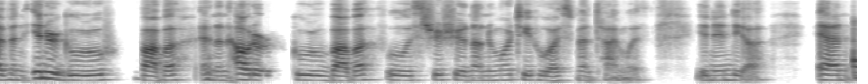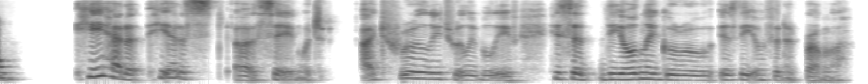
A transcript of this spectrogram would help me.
I have an inner guru, Baba, and an outer guru, Baba, who is Sri Sri who I spent time with in India. And he had a he had a, a saying which I truly, truly believe. He said, "The only guru is the infinite Brahma."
